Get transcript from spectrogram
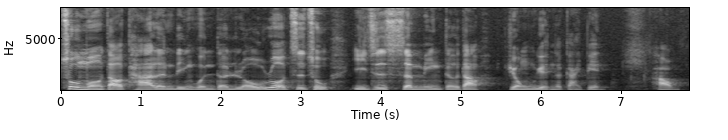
触摸到他人灵魂的柔弱之处，以致生命得到。永远的改变。好，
